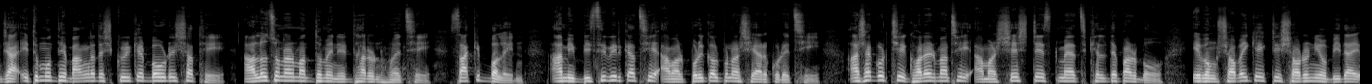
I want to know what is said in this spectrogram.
যা ইতিমধ্যে বাংলাদেশ ক্রিকেট বোর্ডের সাথে আলোচনার মাধ্যমে নির্ধারণ হয়েছে। সাকিব বলেন, আমি বিসিবির কাছে আমার পরিকল্পনা শেয়ার করেছি। আশা করছি ঘরের মাঠেই আমার শেষ টেস্ট ম্যাচ খেলতে পারব এবং সবাইকে একটি স্মরণীয় বিদায়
